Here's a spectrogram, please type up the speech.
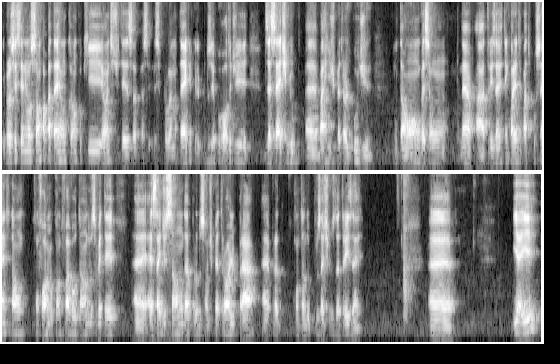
E para vocês terem noção, Papaterra é um campo que, antes de ter essa, esse problema técnico, ele produzia por volta de 17 mil barris de petróleo por dia. Então, vai ser um. Né, a 3R tem 44%, então, conforme o campo vai voltando, você vai ter é, essa adição da produção de petróleo para é, contando para os ativos da 3R. É, e aí,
